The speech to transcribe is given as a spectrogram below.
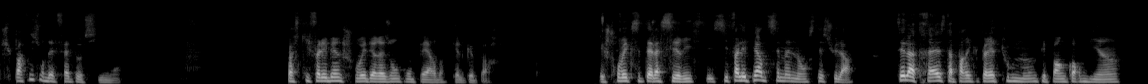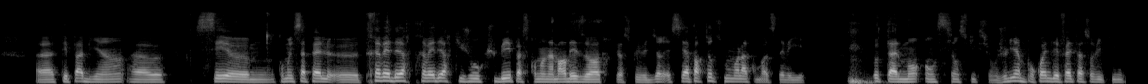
Je suis parti sur fêtes aussi, moi. Parce qu'il fallait bien que je trouvais des raisons qu'on perde quelque part. Et je trouvais que c'était la série. S'il fallait perdre, c'est maintenant, c'était celui-là. C'est la 13, tu n'as pas récupéré tout le monde, tu n'es pas encore bien, euh, tu n'es pas bien. Euh, c'est, euh, comment il s'appelle euh, Treveder, Treveder qui joue au QB parce qu'on en a marre des autres, tu vois ce que je veux dire. Et c'est à partir de ce moment-là qu'on va se réveiller. Totalement en science-fiction. Julien, pourquoi une défaite face aux Vikings?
